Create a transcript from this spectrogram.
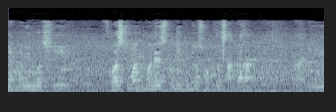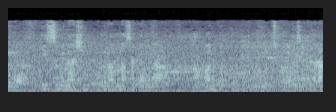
या नवीन वर्षी फर्स्ट मंथमध्येच तुम्ही तुमचं स्वप्न साकारा. आणि हीच मी नाशिककरांना सगळ्यांना आव्हान करतो की तुम्ही एक्सपोला व्हिजिट करा.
